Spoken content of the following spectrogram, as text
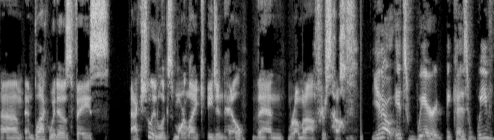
Um, and Black Widow's face actually looks more like Agent Hill than Romanoff herself. You know, it's weird because we've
